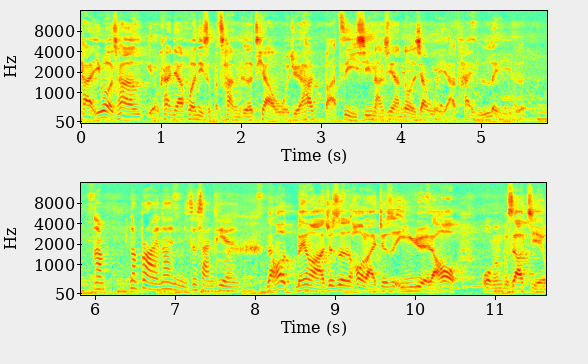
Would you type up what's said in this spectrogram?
他，因为我常常有看人家婚礼什么唱歌跳舞，我觉得他把自己新郎新娘弄得像尾牙太累了。那那不然，那你这三天，然后没有啊，就是后来就是音乐，然后我们不是要结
